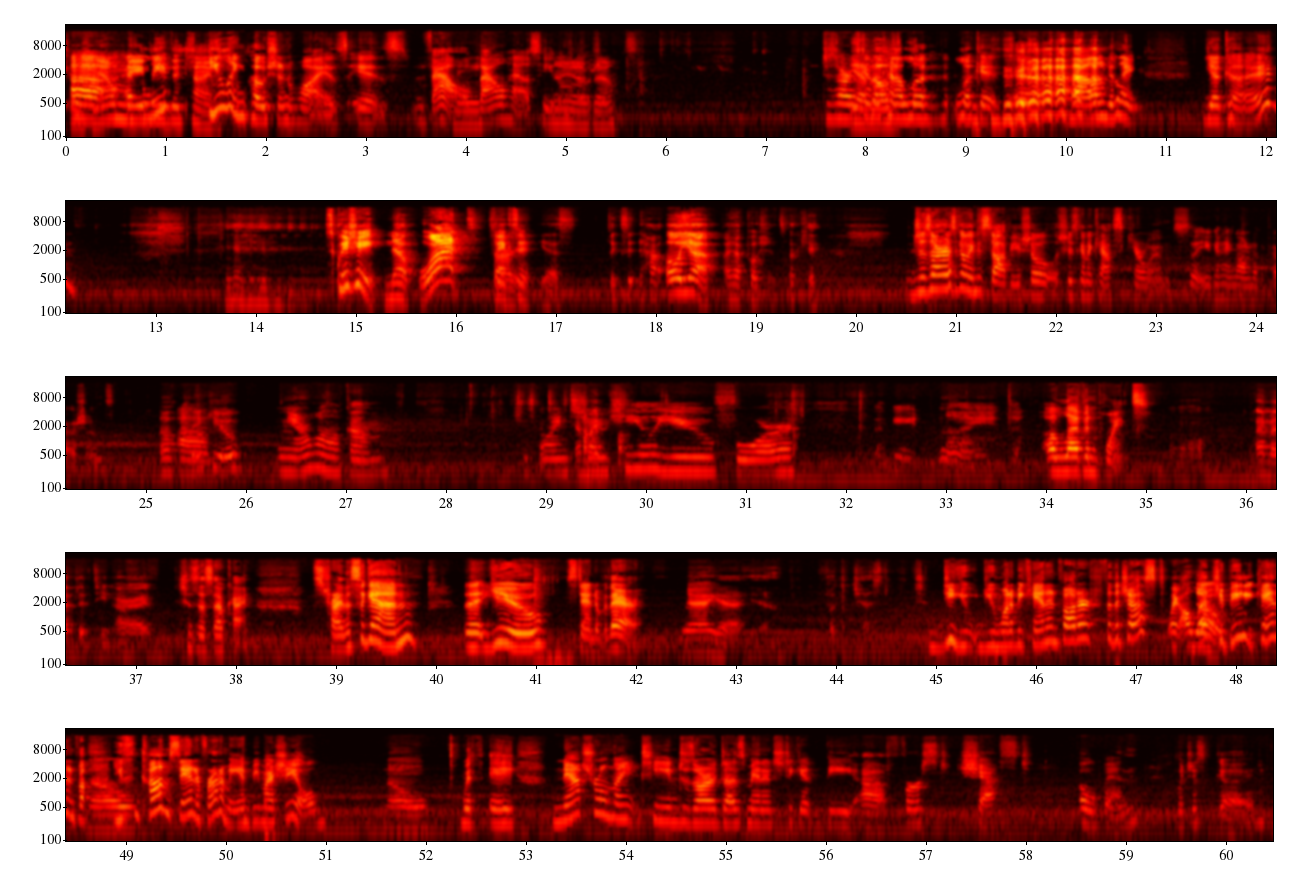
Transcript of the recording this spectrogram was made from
'Cause uh, now I believe the time. healing potion wise is Val. Me. Val has healing yeah, Val. potions. Jaz'Zara's Yeah, gonna kind of look look at uh, Val and be like, "You good?" Squishy. no. What? Fix it. Yes. Fix it. How- oh yeah, I have potions. Okay. Jaz'Zara's going to stop you. She'll she's gonna cast Cure Wounds so that you can hang on to the potions. Oh, Um, thank you. You're welcome. She's going to I- heal you for eight, nine, 10, 11 points. I'm at 15. All right. She says, okay, let's try this again. That you stand over there. Yeah, yeah, yeah. Fucking chest. Do you do you want to be cannon fodder for the chest? Like I'll let you be cannon fodder. No. You can come stand in front of me and be my shield. No. With a natural 19, Jaz'Zara does manage to get the uh, first chest open, which is good.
